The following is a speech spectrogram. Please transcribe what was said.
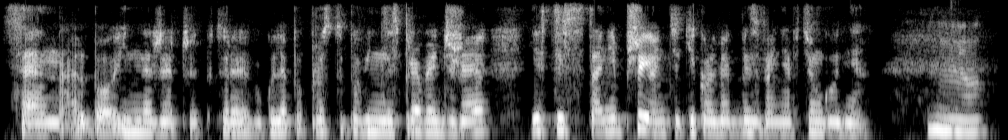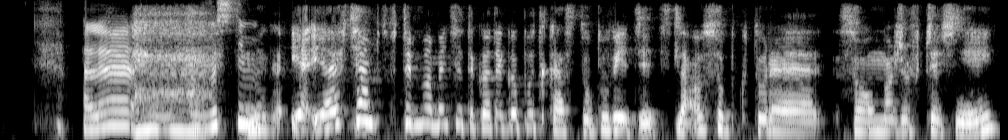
sen albo inne rzeczy, które w ogóle po prostu powinny sprawiać, że jesteś w stanie przyjąć jakiekolwiek wyzwania w ciągu dnia. No. Ale właśnie. Ja, ja chciałam w tym momencie tego, tego podcastu powiedzieć dla osób, które są może wcześniej,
